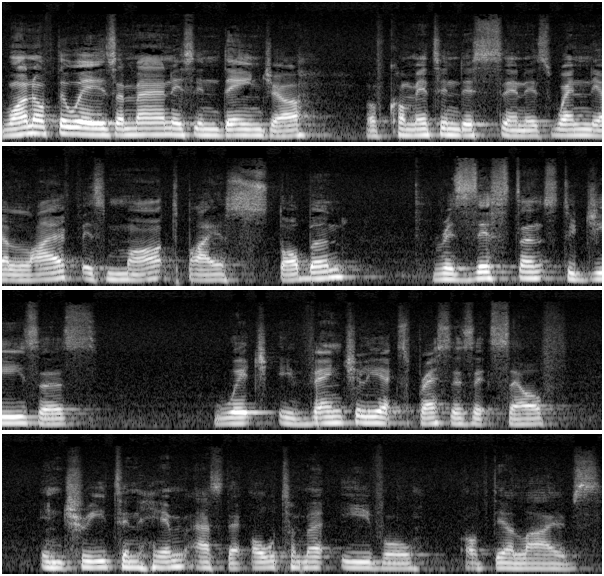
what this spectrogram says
One of the ways a man is in danger of committing this sin is when their life is marked by a stubborn resistance to Jesus, which eventually expresses itself in treating him as the ultimate evil of their lives.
